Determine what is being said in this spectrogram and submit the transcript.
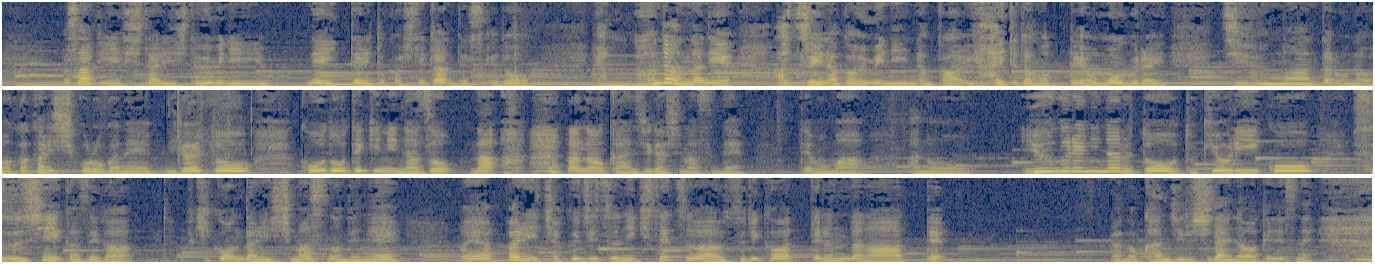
サーフィンしたりして海にね行ったりとかしてたんですけどいやなんであんなに暑い中海になんか入ってたのって思うぐらい自分のなんだろうな若かりし頃がね意外と行動的に謎な あの感じがしますね。でもまああの夕暮れになると時折こう涼しい風が吹き込んだりしますのでねあ、やっぱり着実に季節は移り変わってるんだなってあの感じる次第なわけですね。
